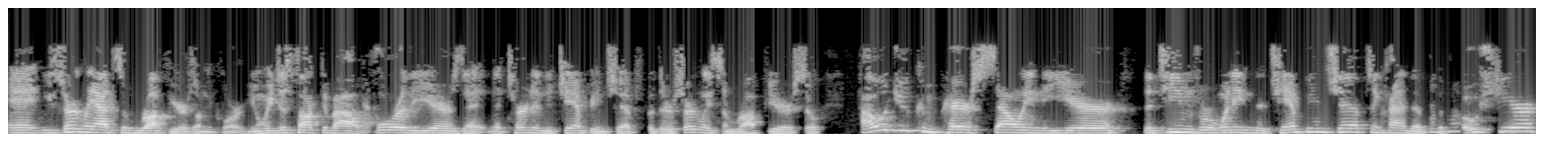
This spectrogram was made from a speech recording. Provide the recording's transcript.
And you certainly had some rough years on the court. You know, we just talked about four of the years that, that turned into championships, but there's certainly some rough years. So how would you compare selling the year the teams were winning the championships and kind of the, the mm-hmm. post year,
